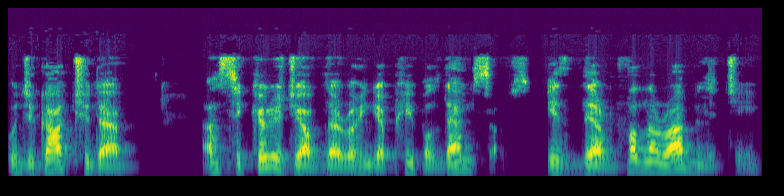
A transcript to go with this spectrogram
with regard to the uh, security of the Rohingya people themselves is their vulnerability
